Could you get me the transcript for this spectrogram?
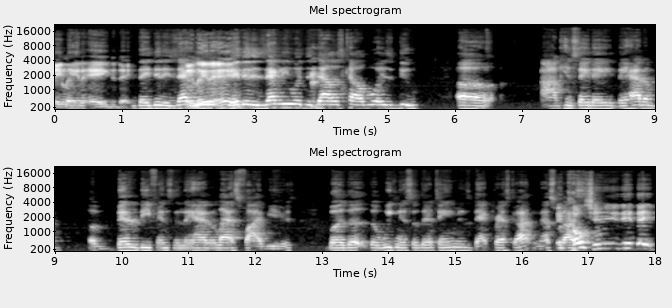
they laid the egg today. They did exactly. They laid an what- egg. They did exactly what the Dallas Cowboys do. Uh, I can say they they had a a better defense than they had the last five years, but the the weakness of their team is Dak Prescott, and that's what I coaching, they, they-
